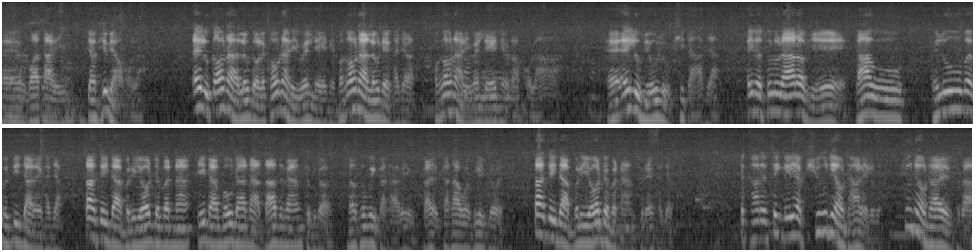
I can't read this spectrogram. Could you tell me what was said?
အဲဝါစာတွေပြန်ဖြစ်ပြန်အောင်မလားအဲ့လိုကောင်းတာလုပ်တော့လေကောင်းတာတွေပဲလဲနေမကောင်းတာလုပ်တဲ့ခါကျတော့မကောင်းတာတွေပဲလဲနေတော့မဟုတ်လား အဲအဲ့လိုမျိုးလို့ဖြစ်တာဗျအဲ့တော့သူလိုတာကတော့ဖြင့်ဒါကိုဘယ်လိုပဲမသိကြတဲ့ခါကျသစိတ်တပရိယောတပနံဣဒံဗုဒ္ဓနာသာသနံဆိုပြီးတော့နောက်ဆုံးဝိက္ခာထာလေးကိုဂါထာဝယ်ကလေးပြောတယ်သစိတ်တပရိယောတပနံဆိုတဲ့ခါကျတခါတည်းစိတ်ကလေးကဖြူးနေအောင်ထားတယ်လို့ပဲဖြူးနေအောင်ထားတယ်ဆိုတာ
